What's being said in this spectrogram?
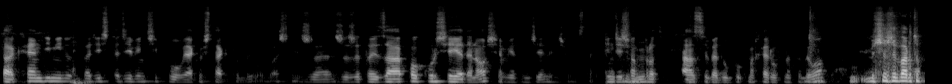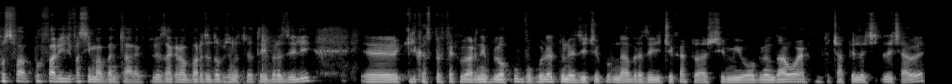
Tak, handy minus 29,5, jakoś tak to było właśnie, że, że, że to jest za po kursie 1,8, 1,9, więc tak 50% mhm. szansy według bookmacherów na to było. Myślę, że warto pochwalić Wasima Bentare, który zagrał bardzo dobrze na tle tej Brazylii. E, kilka spektakularnych bloków w ogóle Tunezyjczyków na Brazylijczykach, to aż się miło oglądało, jak te czapy leciały.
